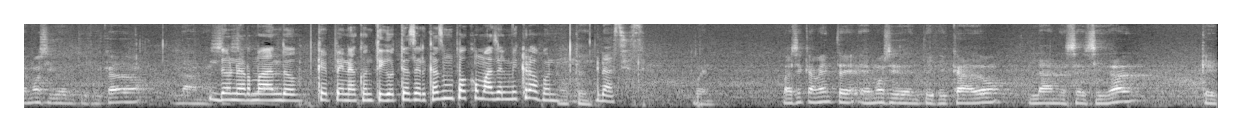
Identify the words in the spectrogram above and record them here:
hemos identificado la necesidad. Don Armando, qué pena contigo. ¿Te acercas un poco más del micrófono? Gracias. Bueno, básicamente hemos identificado la necesidad que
